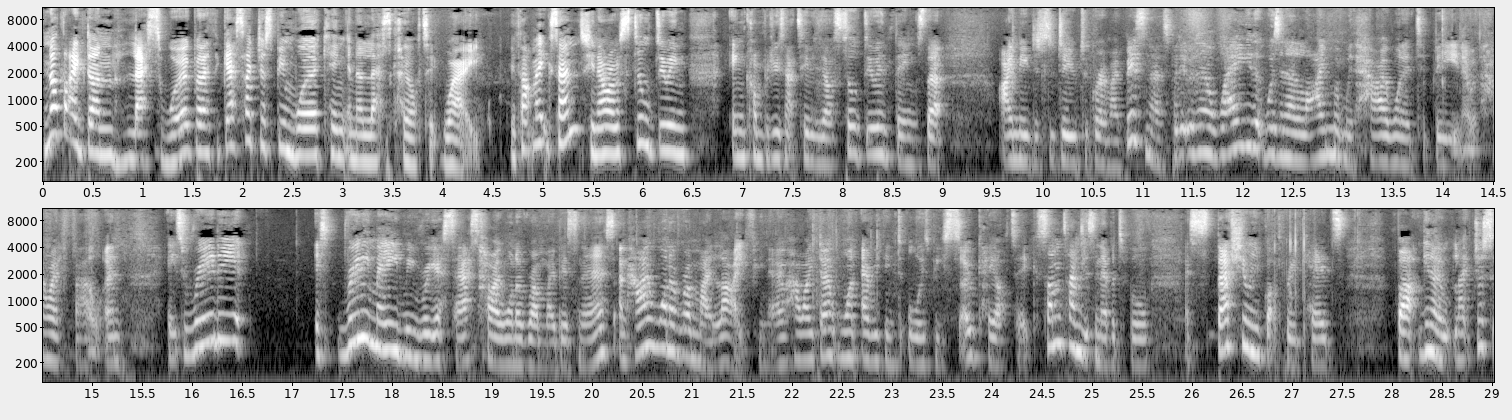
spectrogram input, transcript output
not that I'd done less work, but I guess I'd just been working in a less chaotic way. If that makes sense, you know, I was still doing income producing activities, I was still doing things that I needed to do to grow my business, but it was in a way that was in alignment with how I wanted to be, you know, with how I felt. And it's really it's really made me reassess how I want to run my business and how I want to run my life, you know, how I don't want everything to always be so chaotic. Sometimes it's inevitable, especially when you've got three kids. But, you know, like just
